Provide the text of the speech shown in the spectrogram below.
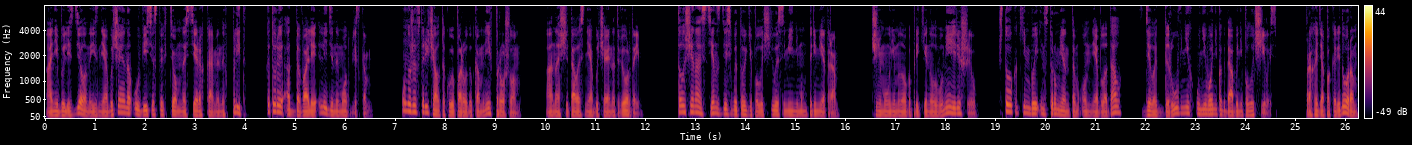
Они были сделаны из необычайно увесистых темно-серых каменных плит, которые отдавали ледяным отблеском. Он уже встречал такую породу камней в прошлом. Она считалась необычайно твердой. Толщина стен здесь в итоге получилась минимум 3 метра. Чему немного прикинул в уме и решил, что каким бы инструментом он ни обладал, сделать дыру в них у него никогда бы не получилось. Проходя по коридорам,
